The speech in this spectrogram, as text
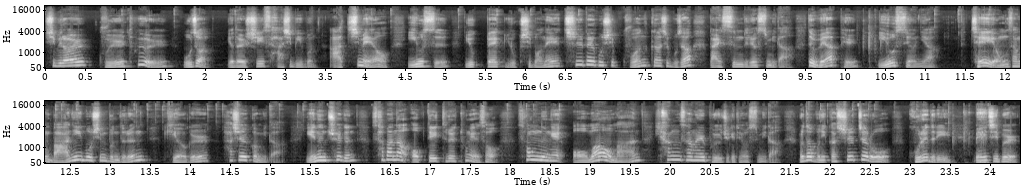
11월 9일 토요일 오전 8시 42분 아침에요. 이오스 660원에 759원까지 보자 말씀드렸습니다. 근데 왜 하필 이오스였냐? 제 영상 많이 보신 분들은 기억을 하실 겁니다. 얘는 최근 사바나 업데이트를 통해서 성능의 어마어마한 향상을 보여주게 되었습니다. 그러다 보니까 실제로 고래들이 매집을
